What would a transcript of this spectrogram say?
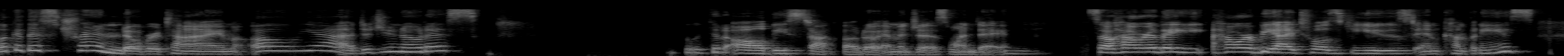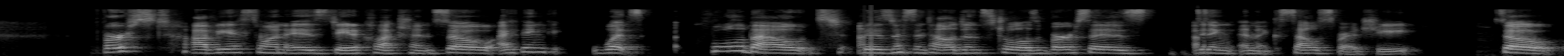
Look at this trend over time. Oh yeah, did you notice? We could all be stock photo images one day. So how are they? How are BI tools used in companies? First, obvious one is data collection. So I think what's cool about business intelligence tools versus using an Excel spreadsheet. So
